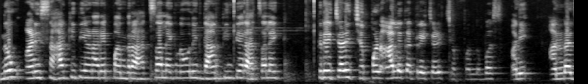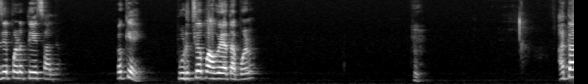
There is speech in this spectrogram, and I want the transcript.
नऊ आणि सहा किती येणार आहे? पंधरा. हातचाला एक नऊ एक दहा तीन तेरा. हातचाला एक. त्रेचाळीस छप्पन. आलं का त्रेचाळीस छप्पन? बस. आणि अंदाजे पण तेच आलं. ओके. पुढचं पाहूयात आपण. आता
